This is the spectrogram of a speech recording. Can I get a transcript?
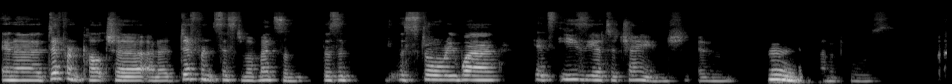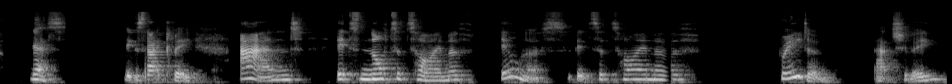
in a different culture and a different system of medicine, there's a, a story where it's easier to change in mm. menopause. Yes, exactly. And it's not a time of illness, it's a time of freedom, actually.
